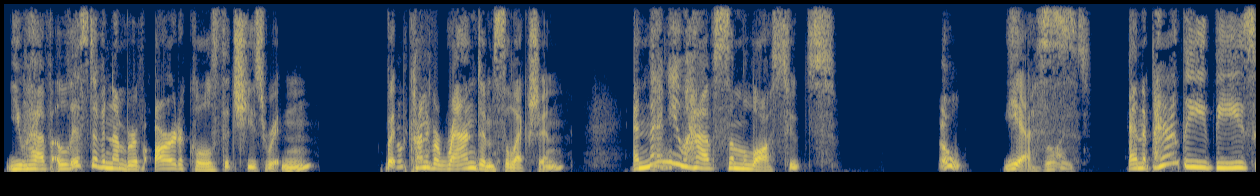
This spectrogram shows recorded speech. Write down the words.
You have a list of a number of articles that she's written, but okay. kind of a random selection. And then you have some lawsuits. Oh. Yes. Right. And apparently these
